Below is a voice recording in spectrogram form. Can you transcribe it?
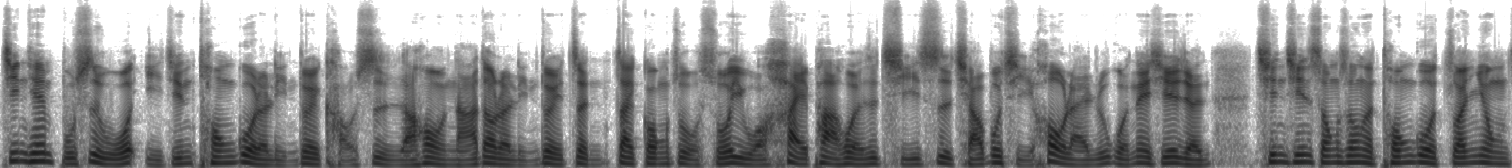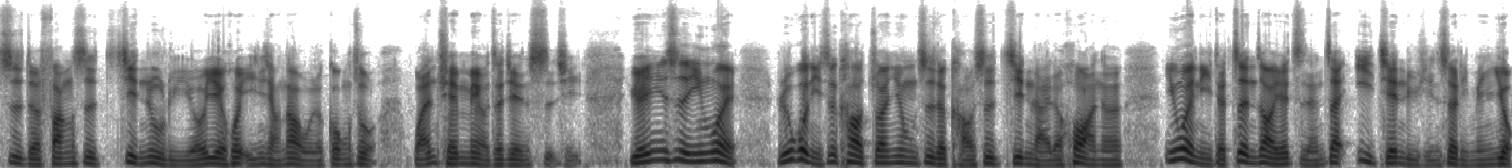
今天不是我已经通过了领队考试，然后拿到了领队证在工作，所以我害怕或者是歧视、瞧不起。后来如果那些人轻轻松松的通过专用制的方式进入旅游业，会影响到我的工作，完全没有这件事情。原因是因为如果你是靠专用制的考试进来的话呢，因为你的证照也只能在一间旅行社里面用，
